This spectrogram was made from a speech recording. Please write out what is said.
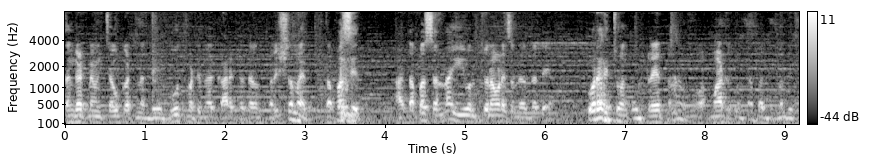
ಸಂಘಟನೆ ಒಂದು ಚೌಕಟ್ಟಿನಲ್ಲಿ ಬೂತ್ ಮಟ್ಟದ ಕಾರ್ಯಕರ್ತರ ಒಂದು ಪರಿಶ್ರಮ ಇದೆ ತಪಸ್ಸಿದೆ ಆ ತಪಸ್ಸನ್ನ ಈ ಒಂದು ಚುನಾವಣೆ ಸಂದರ್ಭದಲ್ಲಿ ಹೊರ ಹಚ್ಚುವಂಥ ಒಂದು ಪ್ರಯತ್ನ ಮಾಡಿಕೊಂತ ಬಂದು ಬಂದಿದೆ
